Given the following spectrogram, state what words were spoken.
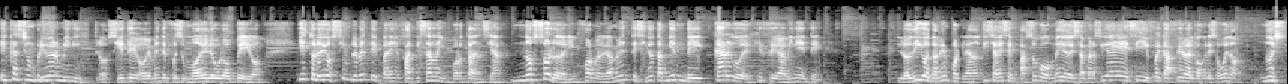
Es casi un primer ministro, si este obviamente fuese un modelo europeo. Y esto lo digo simplemente para enfatizar la importancia, no solo del informe obviamente, sino también del cargo del jefe de gabinete. Lo digo también porque la noticia a veces pasó como medio desapercibida, eh, sí, fue Cafiero al Congreso. Bueno, no es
